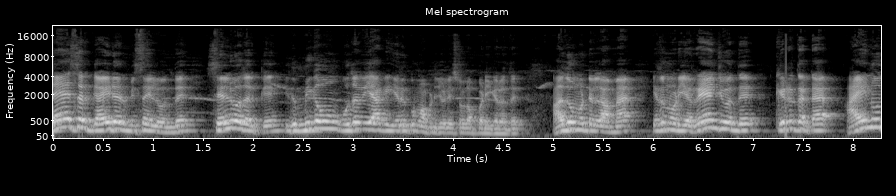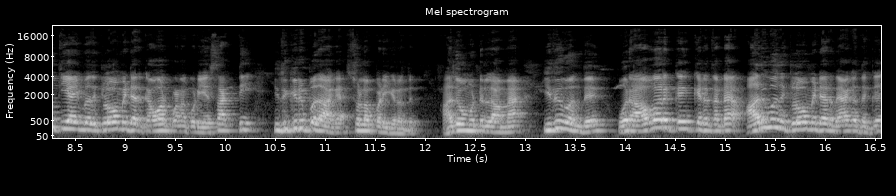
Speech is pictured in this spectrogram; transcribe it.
லேசர் கைடர் மிசைல் வந்து செல்வதற்கு இது மிகவும் உதவியாக இருக்கும் அப்படின்னு சொல்லி சொல்லப்படுகிறது. அது மட்டும் இல்லாமல் இதனுடைய ரேஞ்ச் வந்து கிட்டத்தட்ட ஐநூத்தி ஐம்பது கிலோமீட்டர் கவர் பண்ணக்கூடிய சக்தி இதுக்கு இருப்பதாக சொல்லப்படுகிறது. அது மட்டும் இல்லாம இது வந்து ஒரு அவருக்கு கிட்டத்தட்ட அறுபது கிலோமீட்டர் வேகத்துக்கு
